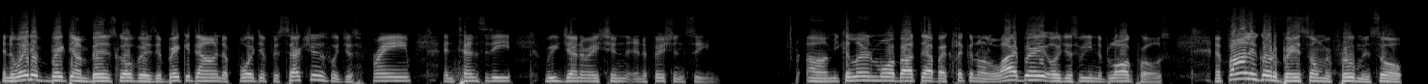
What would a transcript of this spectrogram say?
And the way to break down business growth is to break it down into four different sections, which is frame, intensity, regeneration, and efficiency. Um, you can learn more about that by clicking on the library or just reading the blog post. And finally, go to brainstorm improvement. So,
